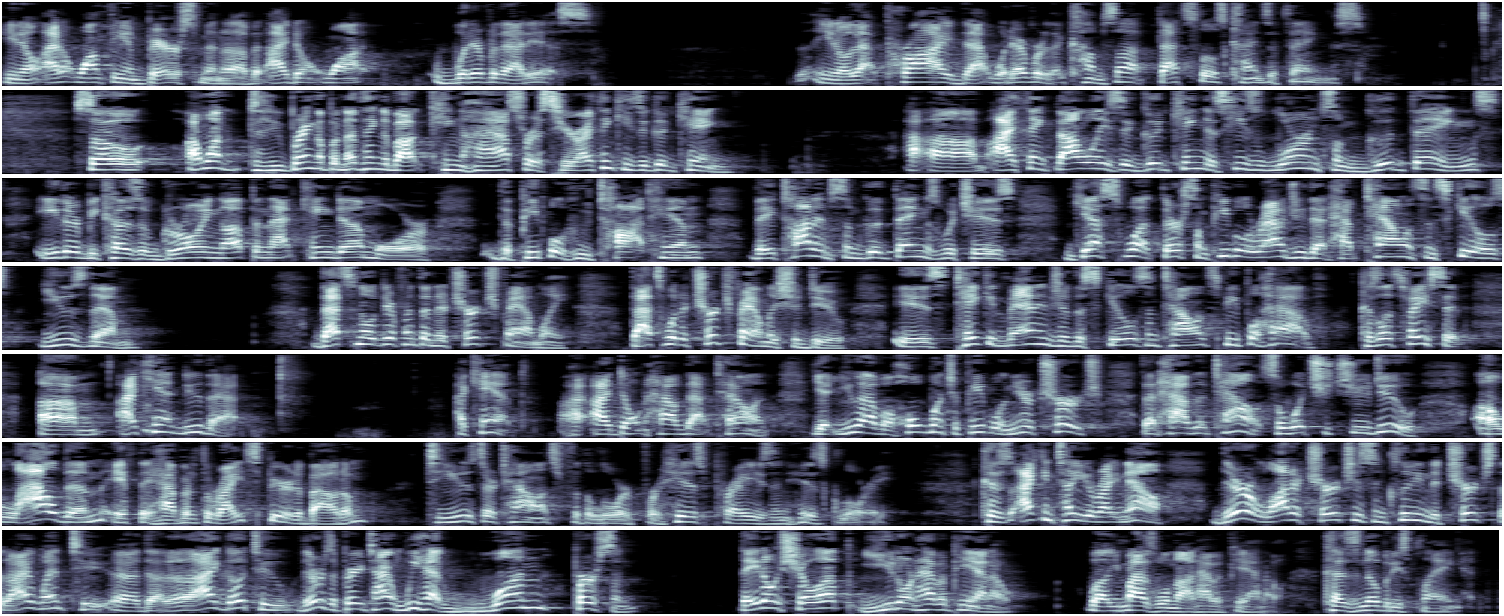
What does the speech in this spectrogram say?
You know, I don't want the embarrassment of it. I don't want whatever that is. You know, that pride, that whatever that comes up, that's those kinds of things. So I want to bring up another thing about King Ahasuerus here. I think he's a good king. Um, I think not only is he a good king, as he's learned some good things, either because of growing up in that kingdom or the people who taught him. They taught him some good things, which is, guess what? There's some people around you that have talents and skills. Use them. That's no different than a church family. That's what a church family should do, is take advantage of the skills and talents people have. Because let's face it, um, I can't do that. I can't. I, I, don't have that talent. Yet you have a whole bunch of people in your church that have the talent. So what should you do? Allow them, if they have the right spirit about them, to use their talents for the Lord, for His praise and His glory. Because I can tell you right now, there are a lot of churches, including the church that I went to, uh, that, that I go to. There was a period of time we had one person. They don't show up, you don't have a piano. Well, you might as well not have a piano because nobody's playing it.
